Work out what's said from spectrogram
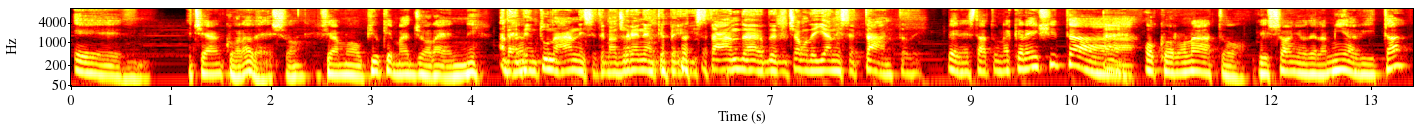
e e c'è ancora adesso, siamo più che maggiorenni. Vabbè, eh? 21 anni, siete maggiorenni anche per gli standard diciamo degli anni 70. Bene, è stata una crescita, eh. ho coronato il sogno della mia vita,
